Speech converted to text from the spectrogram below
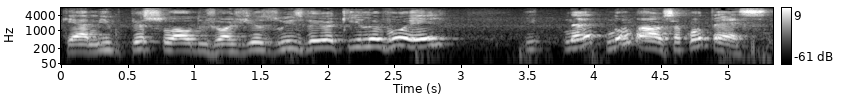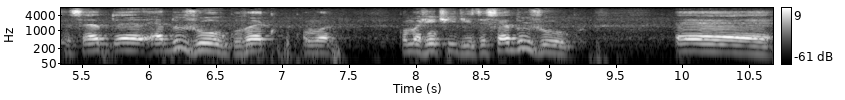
que é amigo pessoal do Jorge Jesus, veio aqui e levou ele. E, né, normal, isso acontece. Isso é, é, é do jogo, né? Como, como a gente diz, isso é do jogo é,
